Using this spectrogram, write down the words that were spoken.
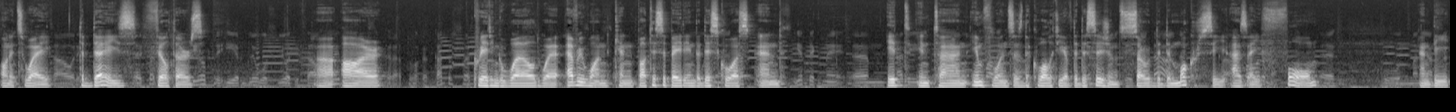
on its way. Today's filters uh, are creating a world where everyone can participate in the discourse and it in turn influences the quality of the decisions. So the democracy as a form and the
